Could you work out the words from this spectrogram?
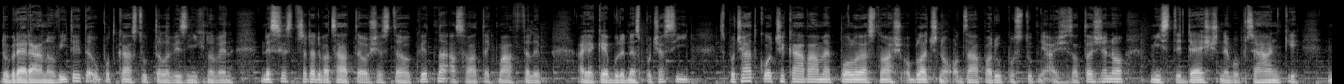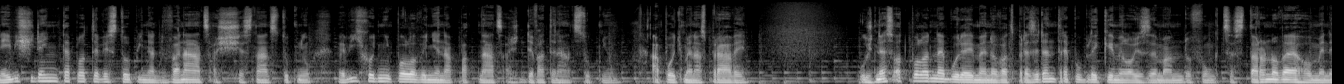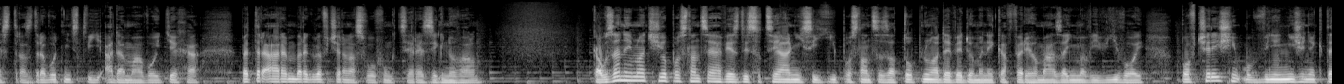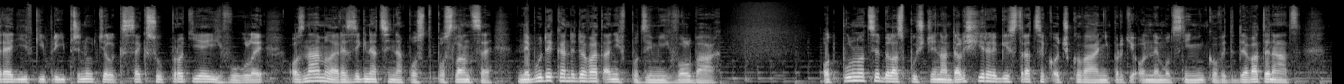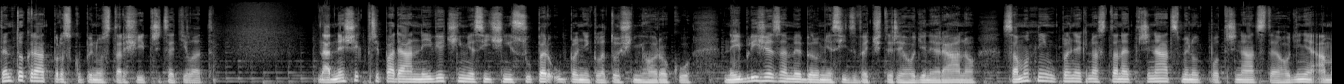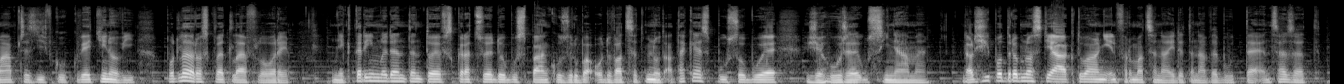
Dobré ráno, vítejte u podcastu televizních novin. Dnes je středa 26. května a svátek má Filip. A jaké bude dnes počasí? Zpočátku očekáváme polojasno až oblačno, od západu postupně až zataženo, místy déšť nebo přehánky. Nejvyšší denní teploty vystoupí na 12 až 16 stupňů, ve východní polovině na 15 až 19 stupňů. A pojďme na zprávy. Už dnes odpoledne bude jmenovat prezident republiky Miloš Zeman do funkce staronového ministra zdravotnictví Adama Vojtěcha. Petr Arenberger včera na svou funkci rezignoval. Kauza nejmladšího poslance a hvězdy sociálních sítí poslance za TOP 09 Dominika Ferryho má zajímavý vývoj. Po včerejším obvinění, že některé dívky prý přinutil k sexu proti jejich vůli, oznámil rezignaci na post poslance. Nebude kandidovat ani v podzimních volbách. Od půlnoci byla spuštěna další registrace k očkování proti onemocnění COVID-19, tentokrát pro skupinu starší 30 let. Na dnešek připadá největší měsíční superúplněk letošního roku. Nejblíže zemi byl měsíc ve 4 hodiny ráno. Samotný úplněk nastane 13 minut po 13. hodině a má přezdívku květinový podle rozkvetlé flory. Některým lidem tento jev zkracuje dobu spánku zhruba o 20 minut a také způsobuje, že hůře usínáme. Další podrobnosti a aktuální informace najdete na webu TNCZ.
